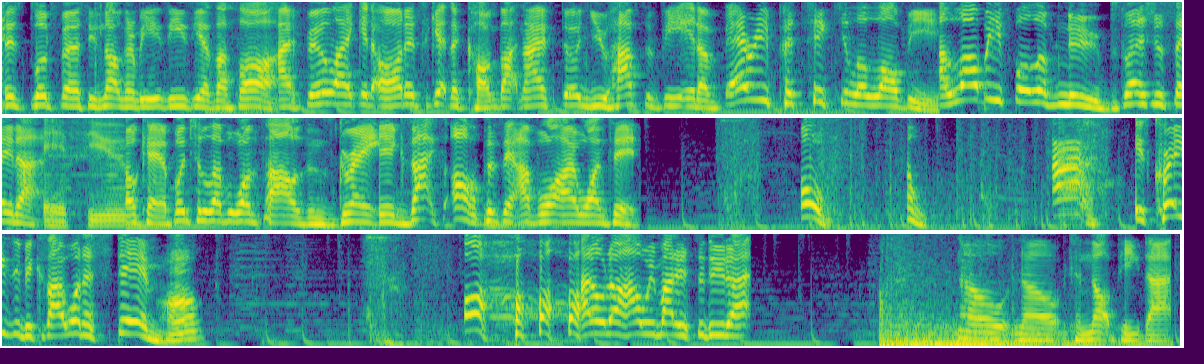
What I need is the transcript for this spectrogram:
This bloodthirsty is not going to be as easy as I thought. I feel like in order to get the combat knife done, you have to be in a very particular lobby. A lobby full of noobs. Let's just say that. A few. Okay, a bunch of level 1000s. Great. The exact opposite of what I wanted. Oh. Oh. Ah! It's crazy because I want to stim. Huh? Oh, I don't know how we managed to do that. No, no, cannot peek that.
